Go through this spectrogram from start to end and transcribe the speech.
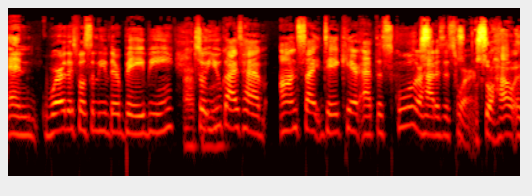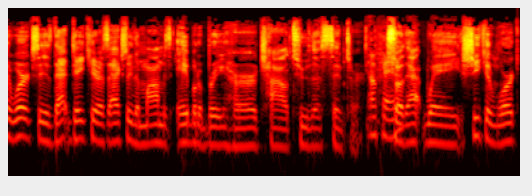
and where they're supposed to leave their baby. So you guys have on-site daycare at the school or how does this work? So how it works is that daycare is actually the mom is able to bring her child to the center. Okay. So that way she can work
